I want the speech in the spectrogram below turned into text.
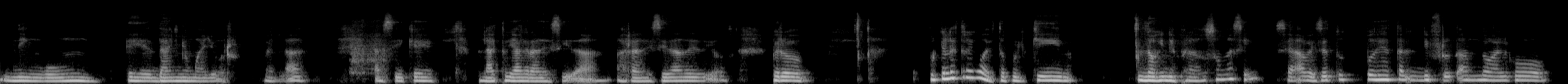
ningún eh, daño mayor, ¿verdad? Así que la estoy agradecida, agradecida de Dios. Pero, ¿por qué les traigo esto? Porque los inesperados son así. O sea, a veces tú puedes estar disfrutando algo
